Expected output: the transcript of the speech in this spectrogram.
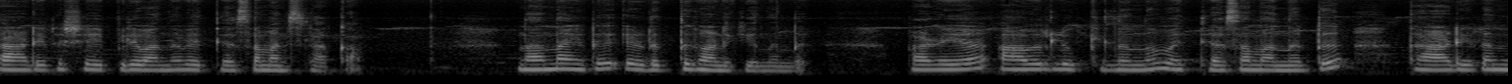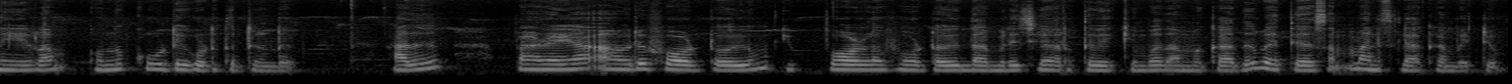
താടിയുടെ ഷേപ്പിൽ വന്ന വ്യത്യാസം മനസ്സിലാക്കാം. നന്നായിട്ട് എടുത്ത് കാണിക്കുന്നുണ്ട്. പഴയ ആ ഒരു ലുക്കിൽ നിന്നും വ്യത്യാസം വന്നിട്ട് താടിയുടെ നീളം ഒന്ന് കൂട്ടി കൊടുത്തിട്ടുണ്ട്. അത് പഴയ ആ ഒരു ഫോട്ടോയും ഇപ്പോൾ ഉള്ള ഫോട്ടോയും തമ്മിൽ ചേർത്ത് വെക്കുമ്പോൾ നമുക്കത് വ്യത്യാസം മനസ്സിലാക്കാൻ പറ്റും.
